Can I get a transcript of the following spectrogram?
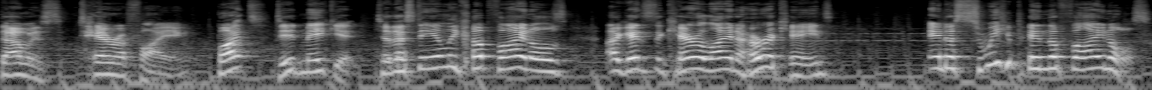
That was terrifying. But did make it to the Stanley Cup Finals against the Carolina Hurricanes and a sweep in the finals.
